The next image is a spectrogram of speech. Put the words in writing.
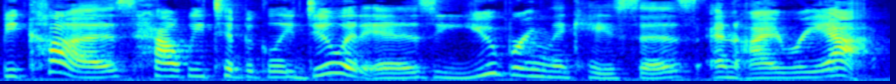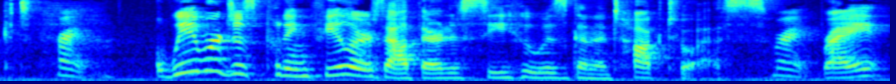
Because how we typically do it is you bring the cases and I react. Right. We were just putting feelers out there to see who was going to talk to us. Right. Right?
